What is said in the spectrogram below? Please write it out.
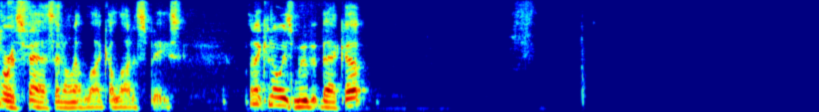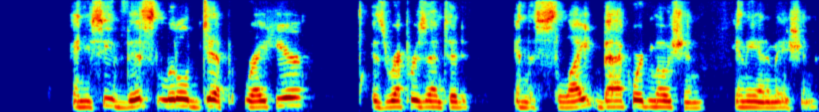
or as fast, I don't have like a lot of space, but I can always move it back up. And you see this little dip right here is represented in the slight backward motion in the animation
